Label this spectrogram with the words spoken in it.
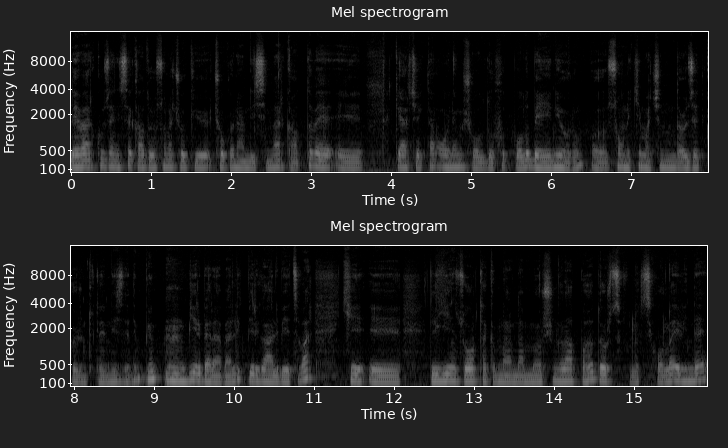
Leverkusen ise kadrosuna çok iyi, çok önemli isimler kattı ve e, gerçekten oynamış olduğu futbolu beğeniyorum. E, son iki maçının da özet görüntülerini izledim. Bir, bir beraberlik, bir galibiyeti var ki e, ligin zor takımlarından Mönchengladbach'ı 4-0'lık skorla evinde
